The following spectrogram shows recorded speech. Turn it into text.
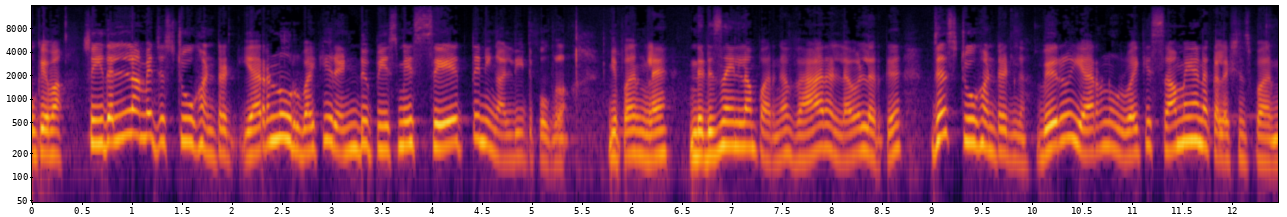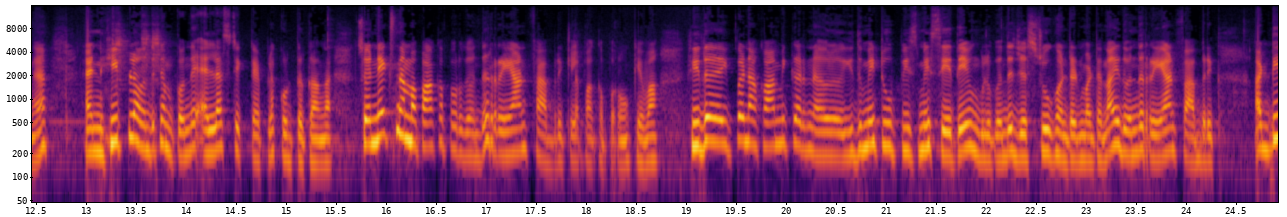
ஓகேவா ஸோ இதெல்லாமே ஜஸ்ட் டூ ஹண்ட்ரட் இரநூறுபாய்க்கு ரெண்டு பீஸுமே சேர்த்து நீங்கள் அள்ளிட்டு போகலாம். இங்கே பாருங்களேன் இந்த டிசைன்லாம் பாருங்கள் வேறு லெவலில் இருக்குது ஜஸ்ட் டூ ஹண்ட்ரட்ங்க வெறும் இரநூறுவாய்க்கு செமையான கலெக்ஷன்ஸ் பாருங்கள் அண்ட் ஹிப்பில் வந்துட்டு நமக்கு வந்து எலாஸ்டிக் டைப்பில் கொடுத்துருக்காங்க. ஸோ நெக்ஸ்ட் நம்ம பார்க்க போகிறது வந்து ரேயான் ஃபேப்ரிக்கில் பார்க்க போகிறோம் ஓகேவா இது இப்போ நான் காமிக்கிற இதுவுமே இதுமே டூ பீஸுமே சேர்த்தே உங்களுக்கு வந்து ஜஸ்ட் டூ ஹண்ட்ரட் மட்டும்தான். இது வந்து ரேயான் ஃபேப்ரிக் அடி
